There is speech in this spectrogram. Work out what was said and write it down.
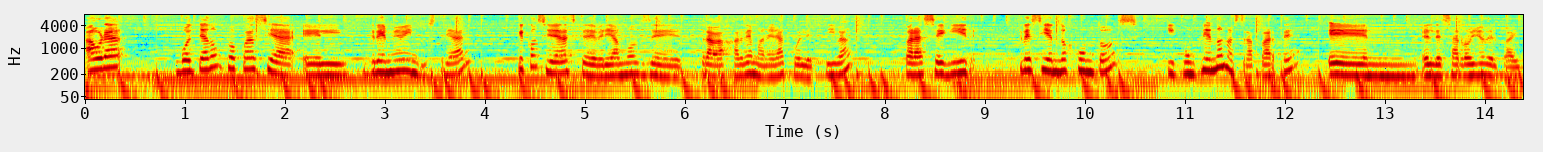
Ahora, volteado un poco hacia el gremio industrial, ¿qué consideras que deberíamos de trabajar de manera colectiva para seguir creciendo juntos y cumpliendo nuestra parte en el desarrollo del país.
